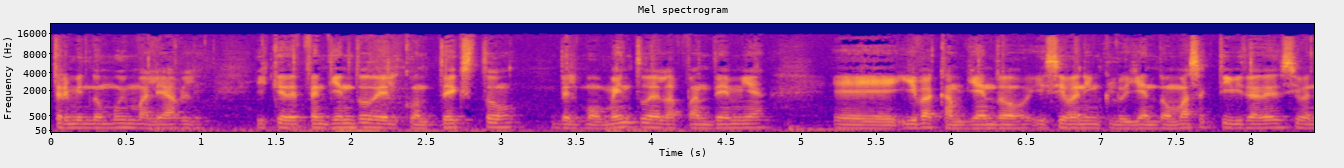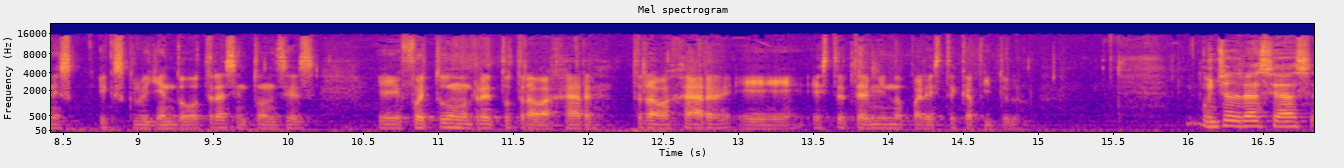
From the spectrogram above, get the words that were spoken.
término muy maleable y que dependiendo del contexto, del momento de la pandemia, eh, iba cambiando y se iban incluyendo más actividades, se iban excluyendo otras, entonces eh, fue todo un reto trabajar, trabajar eh, este término para este capítulo. Muchas gracias,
